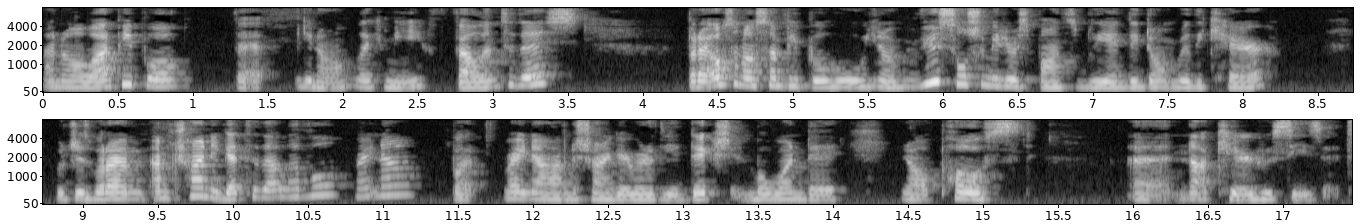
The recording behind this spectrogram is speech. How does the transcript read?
I know a lot of people that, you know, like me, fell into this. But I also know some people who, you know, use social media responsibly and they don't really care, which is what I'm I'm trying to get to that level right now. But right now I'm just trying to get rid of the addiction. But one day, you know, I'll post and not care who sees it.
